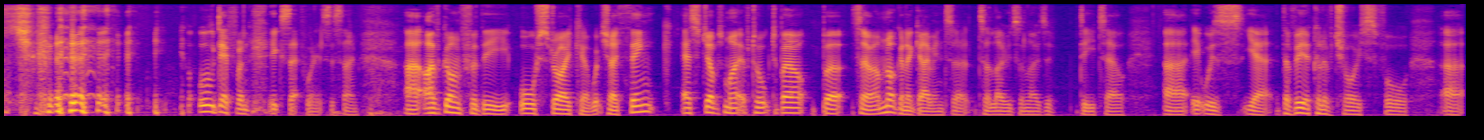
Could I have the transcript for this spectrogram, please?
all different except when it's the same. Uh, I've gone for the AWE Striker, which I think S Jobs might have talked about, but so I'm not going to go into to loads and loads of detail. Uh, it was yeah the vehicle of choice for uh,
